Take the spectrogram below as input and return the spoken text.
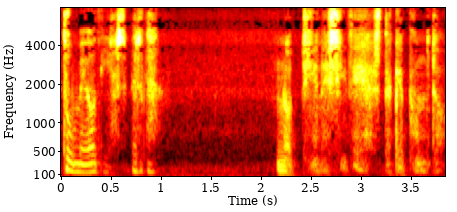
Tú me odias, ¿verdad? No tienes idea hasta qué punto.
